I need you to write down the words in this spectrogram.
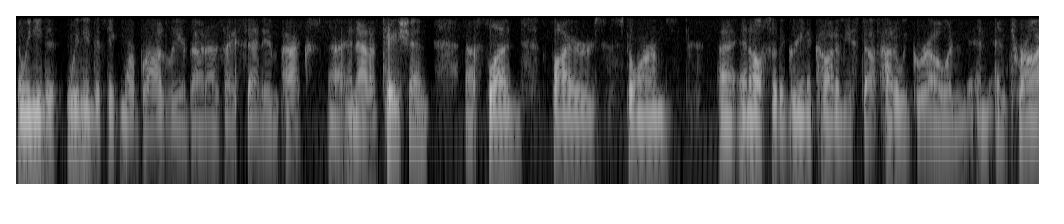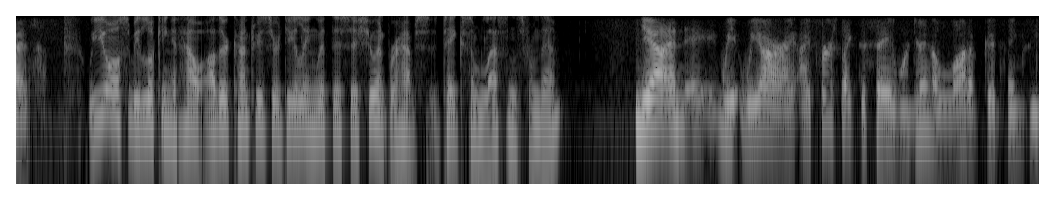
And we need to we need to think more broadly about, as I said, impacts uh, and adaptation, uh, floods, fires, storms, uh, and also the green economy stuff. How do we grow and, and, and thrive? Will you also be looking at how other countries are dealing with this issue and perhaps take some lessons from them? Yeah, and eh, we we are. I, I first like to say we're doing a lot of good things in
